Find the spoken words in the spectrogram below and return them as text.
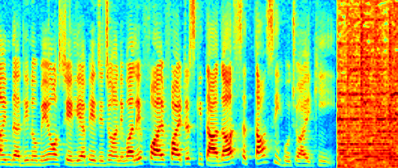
آئندہ دنوں میں آسٹریلیا بھیجے جانے والے فائر فائٹرز کی تعداد ستاسی ہو جائے گی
